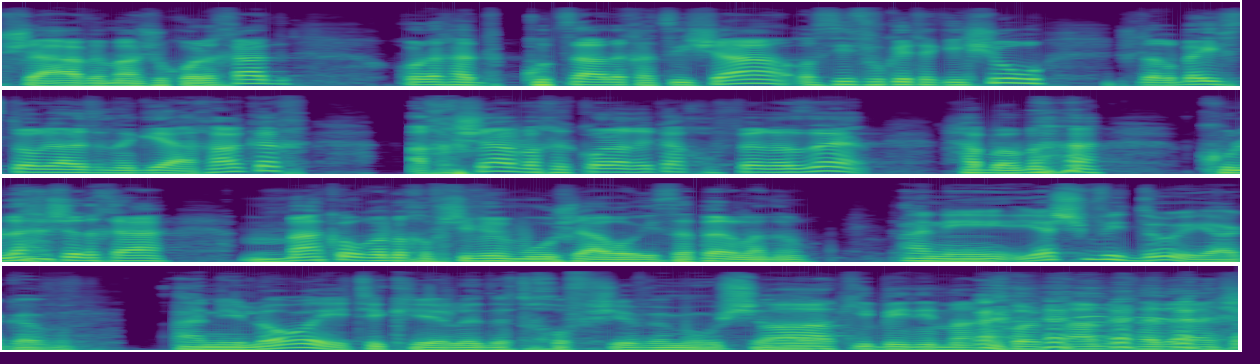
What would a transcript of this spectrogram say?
שעה ומשהו כל אחד, כל אחד קוצר לחצי שעה, הוסיפו קטע קישור, יש עוד הרבה היסטוריה על זה נגיע אחר כך. עכשיו, אחרי כל הרקע החופר הזה, הבמה כולה שלך, מה קורה בחופשי ומאושר, רועי, ספר לנו. אני, יש וידוי אגב. אני לא ראיתי כילד את חופשי ומאושר. אה, קיבינימט, כל פעם מחדש.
